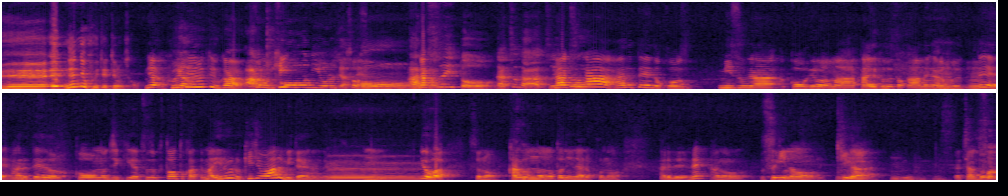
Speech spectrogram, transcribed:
へええ年々増えていってるんですか？いや増えてるっていうかあそのき気候によるじゃなんか暑いと夏が暑いと。夏がある程度こう水がこう要はまあ台風とか雨が降って、うんうんうんある程度高温の時期が続くととかってまあいろいろ基準はあるみたいなんだけど、うん。要はその花粉の元になるこのあれでね。あの杉の木がちゃんと育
